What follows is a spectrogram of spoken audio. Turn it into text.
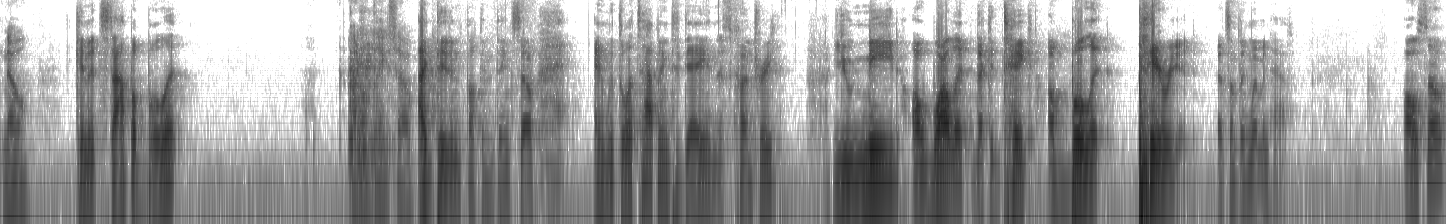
No, Can it stop a bullet? I don't think so. I didn't fucking think so. And with what's happening today in this country, you need a wallet that can take a bullet, period. That's something women have. Also,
